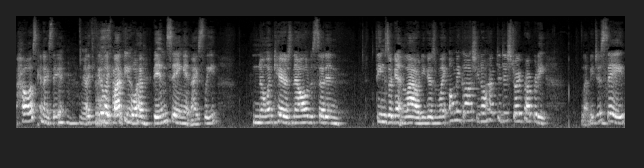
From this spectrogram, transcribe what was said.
How else can I say it? Yeah. I feel like black feel. people have been saying it nicely. No one cares. Now all of a sudden, things are getting loud. You guys are like, oh my gosh, you don't have to destroy property. Let me just say,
